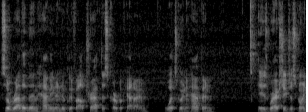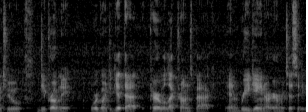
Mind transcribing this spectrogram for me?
So rather than having a nucleophile trap this carbocation, what's going to happen is we're actually just going to deprotonate. We're going to get that pair of electrons back and regain our aromaticity.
